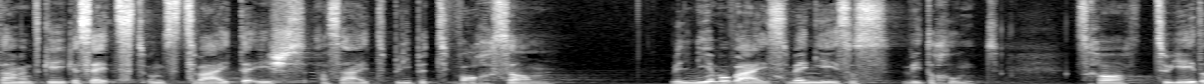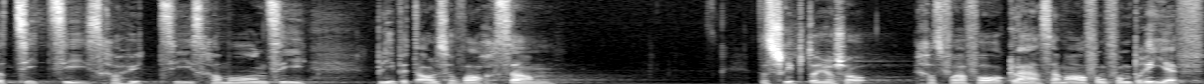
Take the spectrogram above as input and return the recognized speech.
dem entgegensetzt. Und das Zweite ist, er sagt, bleibt wachsam. Weil niemand weiß, wenn Jesus wiederkommt. Es kann zu jeder Zeit sein, es kann heute sein, es kann morgen sein. Bleibt also wachsam. Das schreibt er ja schon, ich habe es vorher vorgelesen, am Anfang vom Brief.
